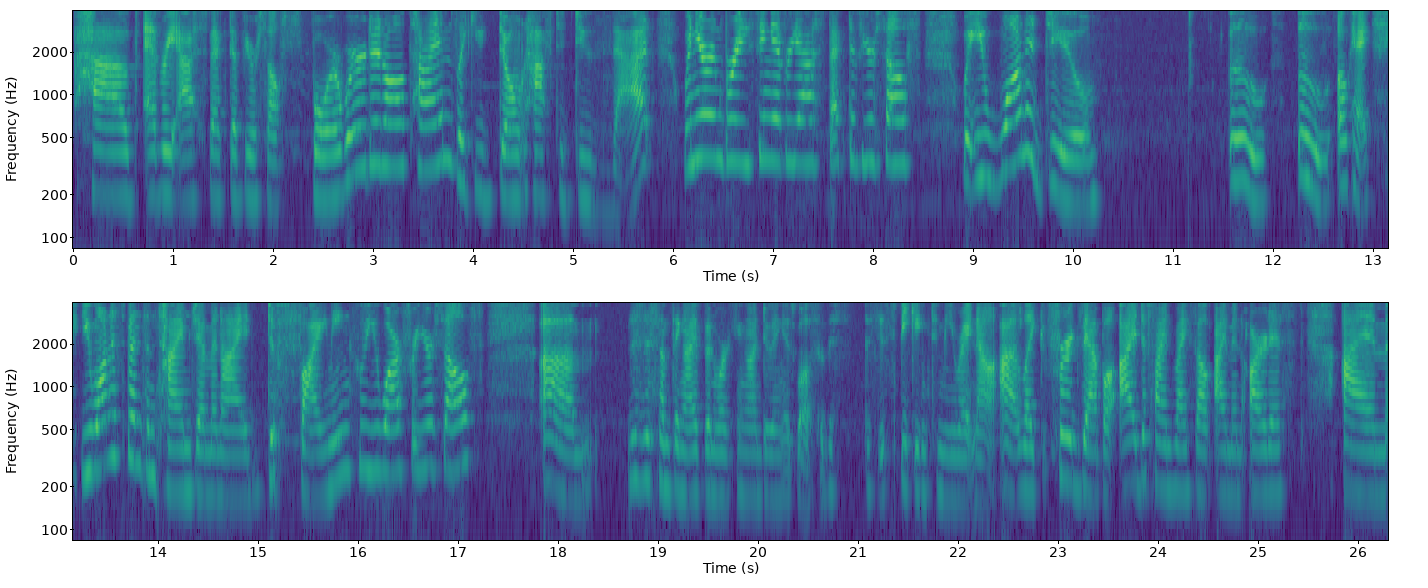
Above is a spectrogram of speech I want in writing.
have every aspect of yourself forward at all times. Like you don't have to do that when you're embracing every aspect of yourself. What you want to do, ooh, Ooh, okay. You want to spend some time, Gemini, defining who you are for yourself. Um, this is something I've been working on doing as well. So this this is speaking to me right now. Uh, like for example, I defined myself. I'm an artist. I'm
